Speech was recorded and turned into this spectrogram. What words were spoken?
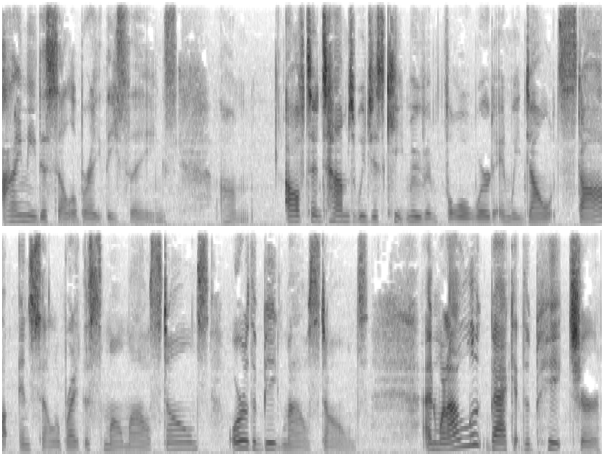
I need to celebrate these things. Um, oftentimes we just keep moving forward and we don't stop and celebrate the small milestones or the big milestones. And when I look back at the picture,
